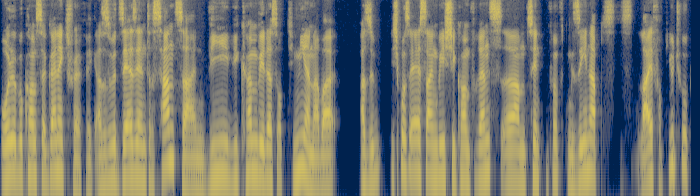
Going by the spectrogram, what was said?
oder du bekommst Organic Traffic. Also es wird sehr, sehr interessant sein. Wie, wie können wir das optimieren? Aber also ich muss ehrlich sagen, wie ich die Konferenz äh, am 10.5. gesehen habe, live auf YouTube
